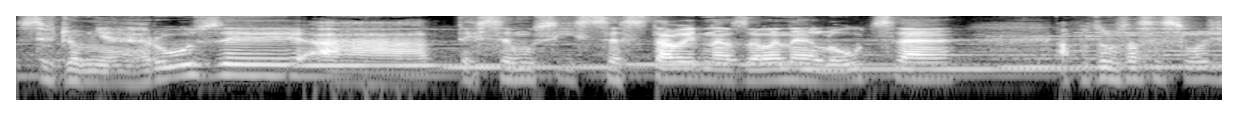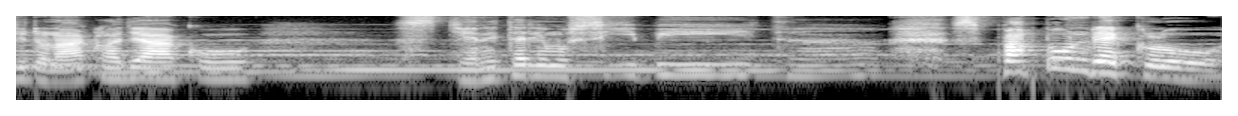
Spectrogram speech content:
Jsi v domě hrůzy a ty se musí sestavit na zelené louce a potom zase složit do nákladáku. Stěny tedy musí být... Z papundeklu.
